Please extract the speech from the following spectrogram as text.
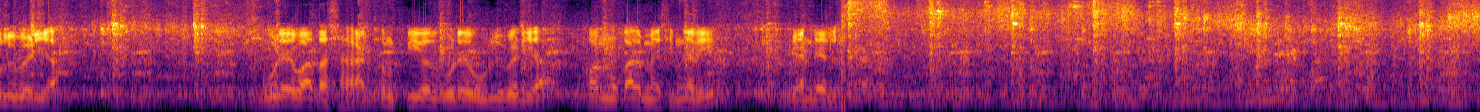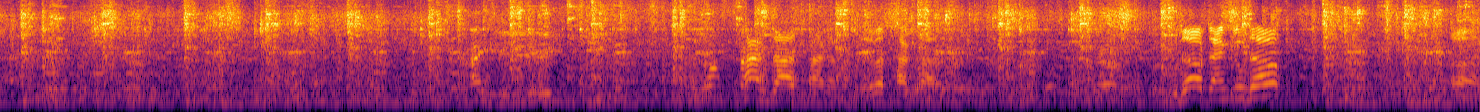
উলুবেড়িয়া। গুড়ের বাতাসা, একদম পিওর গুড়ের উলুবেড়িয়া, কর্মকার মেশিনারি ব্যান্ডেল। থাক গাছ থাক, এবার থাক গাছ উঠাও ট্যাঙ্কি উঠাও। হ্যাঁ।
